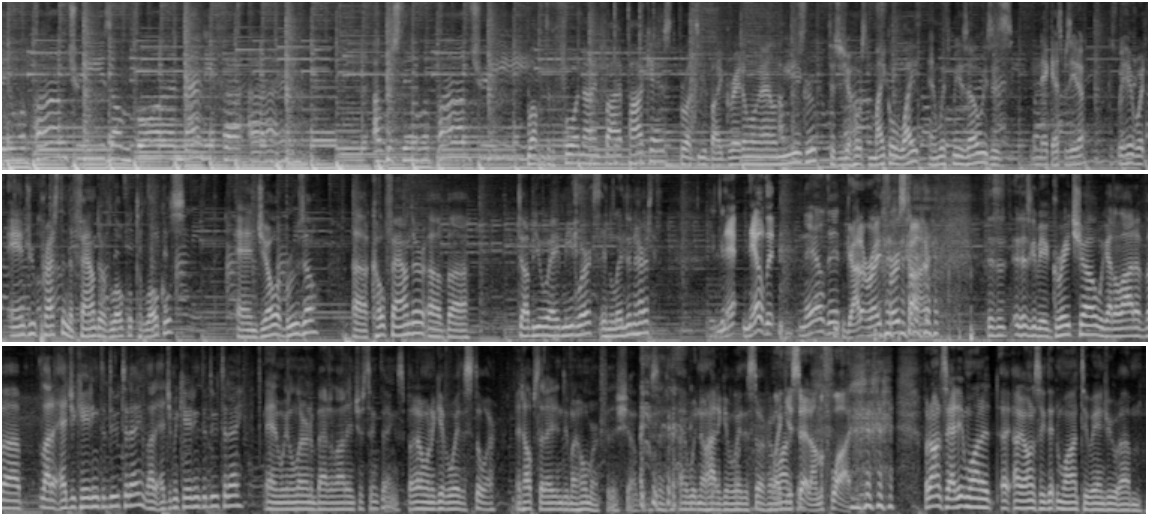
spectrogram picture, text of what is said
there were palm trees on 495. I wish there were palm trees. Welcome to the 495 podcast, brought to you by Greater Long Island Media Group. This is your host, Michael White, and with me, as always, is Nick Esposito. we're here with Andrew Preston, the founder of Local to Locals, and Joe Abruzzo, uh, co-founder of uh, WA Meadwerks in Lindenhurst. Na- nailed it. Nailed it. Got it right first time. This is this is gonna be a great show. We got a lot of uh, a lot of educating to do today, a lot of educating to do today, and we're gonna learn about a lot of interesting things. But I don't want to give away the store. It helps that I didn't do my homework for this show because I wouldn't know how to give away the store if I like wanted you to. said, on the fly. But honestly, I didn't want to. I I honestly didn't want to, Andrew, um,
